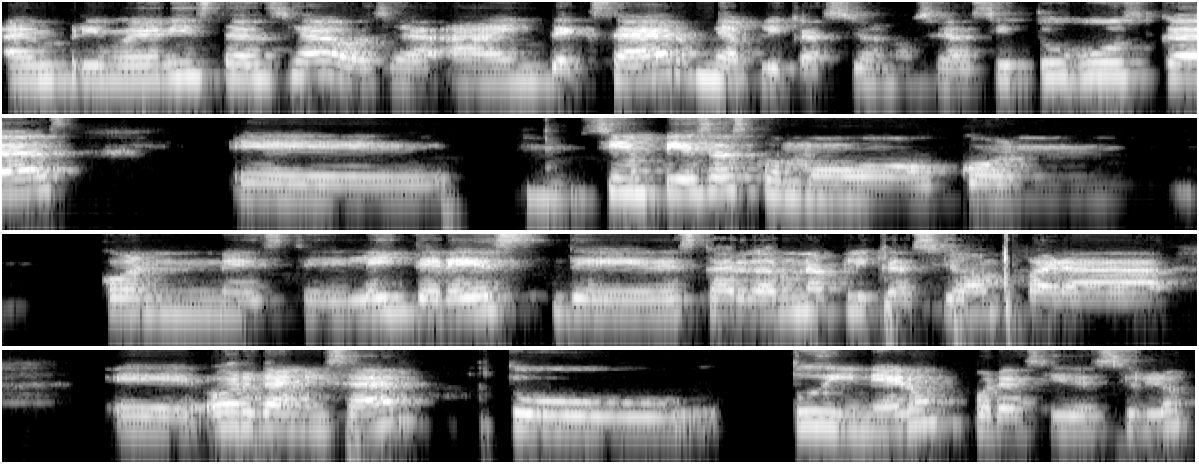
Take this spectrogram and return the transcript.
en primera instancia, o sea, a indexar mi aplicación. O sea, si tú buscas, eh, si empiezas como con, con este, el interés de descargar una aplicación para eh, organizar tu, tu dinero, por así decirlo,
